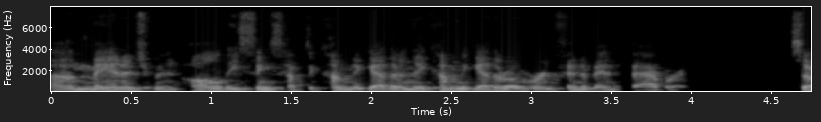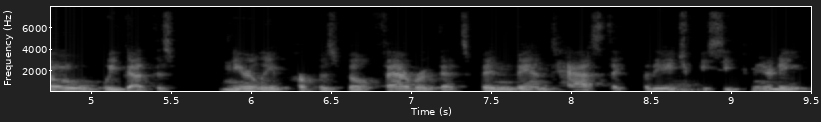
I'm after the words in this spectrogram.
uh, management. All these things have to come together, and they come together over InfiniBand Fabric. So we've got this nearly purpose-built fabric that's been fantastic for the HPC community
